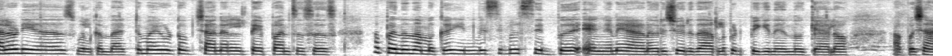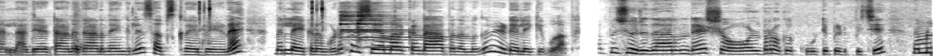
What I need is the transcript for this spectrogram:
Hello dears welcome back to my YouTube channel tape and scissors അപ്പോൾ ഇന്ന് നമുക്ക് ഇൻവിസിബിൾ സിബ് എങ്ങനെയാണ് ഒരു ചുരിദാറിൽ പിടിപ്പിക്കുന്നതെന്ന് നോക്കിയാലോ? അപ്പോൾ ചാനൽ ആദ്യമായിട്ടാണ് കാണുന്നതെങ്കിൽ സബ്സ്ക്രൈബ് ചെയ്യണേ. ബെല്ലൈക്കണം കൂടെ പ്രസ് ചെയ്യാൻ മറക്കണ്ട. അപ്പോൾ നമുക്ക് വീഡിയോയിലേക്ക് പോവാം. അപ്പോൾ ചുരിദാറിന്റെ ഷോൾഡറൊക്കെ കൂട്ടി പിടിപ്പിച്ച് നമ്മൾ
